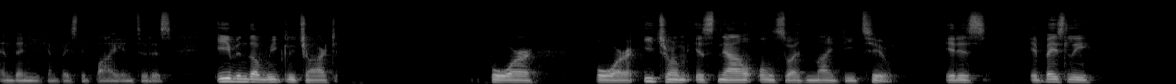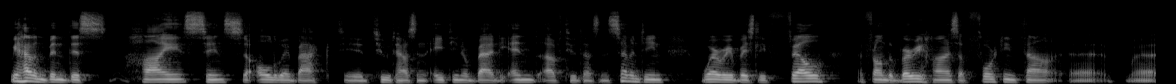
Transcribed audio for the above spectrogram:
and then you can basically buy into this. Even the weekly chart for for Ethereum is now also at 92. It is it basically we haven't been this high since uh, all the way back to 2018 or by the end of 2017 where we basically fell from the very highs of 14,000 uh, uh,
